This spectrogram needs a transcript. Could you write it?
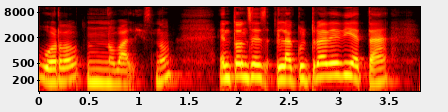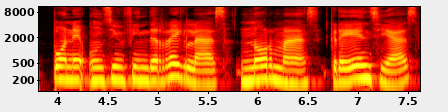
gordo, no vales, ¿no? Entonces, la cultura de dieta pone un sinfín de reglas, normas, creencias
